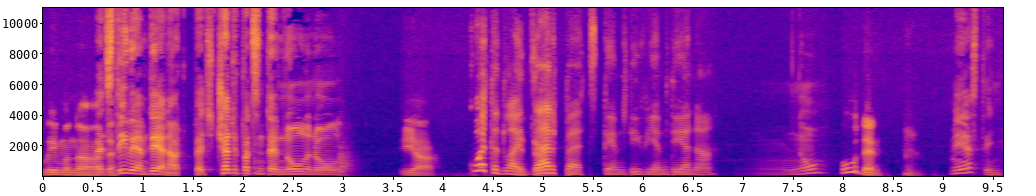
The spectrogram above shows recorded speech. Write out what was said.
limonāde. Pēc diviem dienām, pēc 14.00. Jā, Ko tad lai Ja dzer pēc tiem diviem dienām? Nu, ūdeni. miestiņu.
